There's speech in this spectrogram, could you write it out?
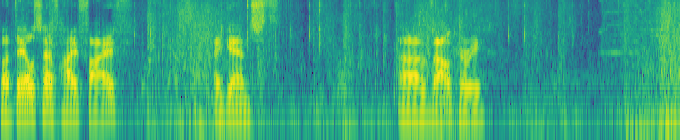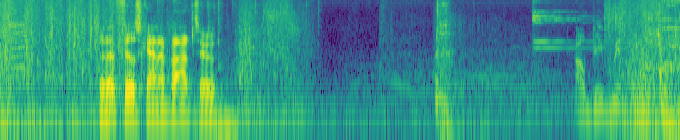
But they also have high five against uh, Valkyrie. So that feels kind of bad too. I'll be with you shortly.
